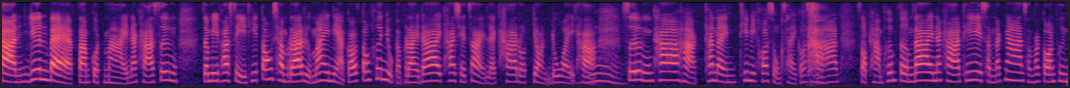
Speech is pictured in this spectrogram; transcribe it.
การยื่นแบบตามกฎหมายนะคะ ซึ่งจะมีภาษีที่ต้องชำระหรือไม่เนี่ยก็ต้องขึ้นอยู่กับรายได้ค่าใช้จ่ายและค่ารถหย่อนด้วยค่ะอืมซึ่งถ้าหากท่านใดที่มีข้อสงสัยก็ค่ะสามารถสอบถามเพิ่มเติมได้นะคะ ที่สำนักงานสรรพากรพื้น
